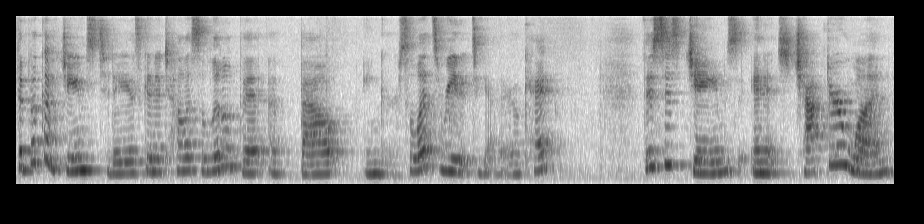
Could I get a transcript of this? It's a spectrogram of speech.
the book of James today is going to tell us a little bit about anger. So let's read it together, okay? This is James, and it's chapter 1,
